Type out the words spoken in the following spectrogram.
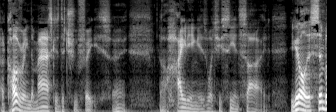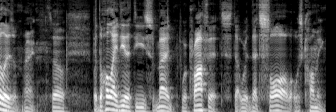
a, covering, the mask is the true face, right? Uh, hiding is what you see inside. You get all this symbolism, right? So, but the whole idea that these men were prophets that were that saw what was coming,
